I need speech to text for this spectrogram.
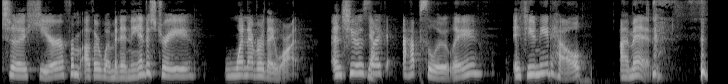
to hear from other women in the industry whenever they want. And she was like, absolutely. If you need help, I'm in. and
